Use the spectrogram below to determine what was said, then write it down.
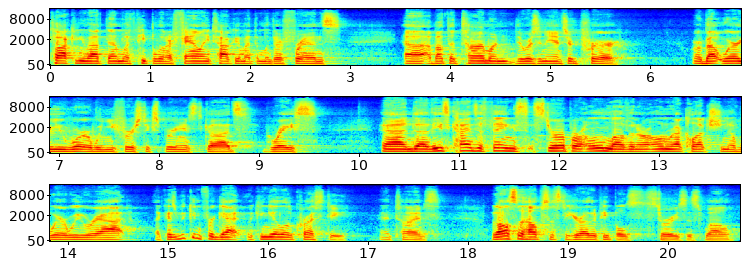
talking about them with people in our family, talking about them with our friends, uh, about the time when there was an answered prayer, or about where you were when you first experienced God's grace. And uh, these kinds of things stir up our own love and our own recollection of where we were at, because we can forget, we can get a little crusty at times. It also helps us to hear other people's stories as well.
